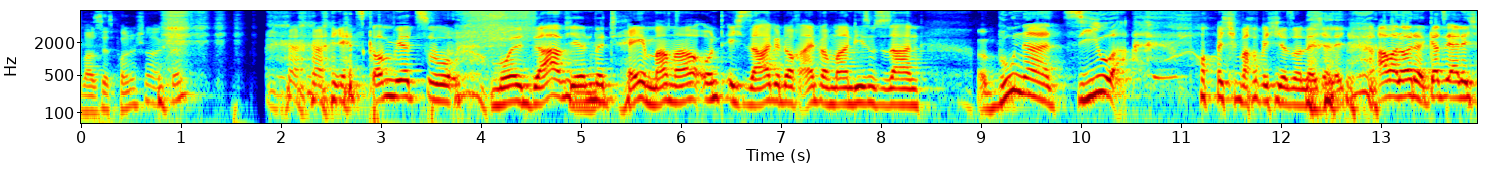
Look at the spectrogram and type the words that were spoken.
war es jetzt polnischer Akzent? Jetzt kommen wir zu Moldawien mit Hey Mama und ich sage doch einfach mal in diesem Zusammenhang Buna Ziua. Ich mache mich hier so lächerlich. Aber Leute, ganz ehrlich,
